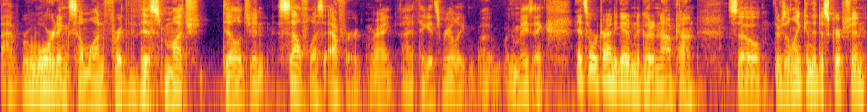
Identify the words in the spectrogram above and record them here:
uh, rewarding someone for this much diligent, selfless effort, right? I think it's really uh, amazing. And so we're trying to get him to go to KnobCon. So there's a link in the description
